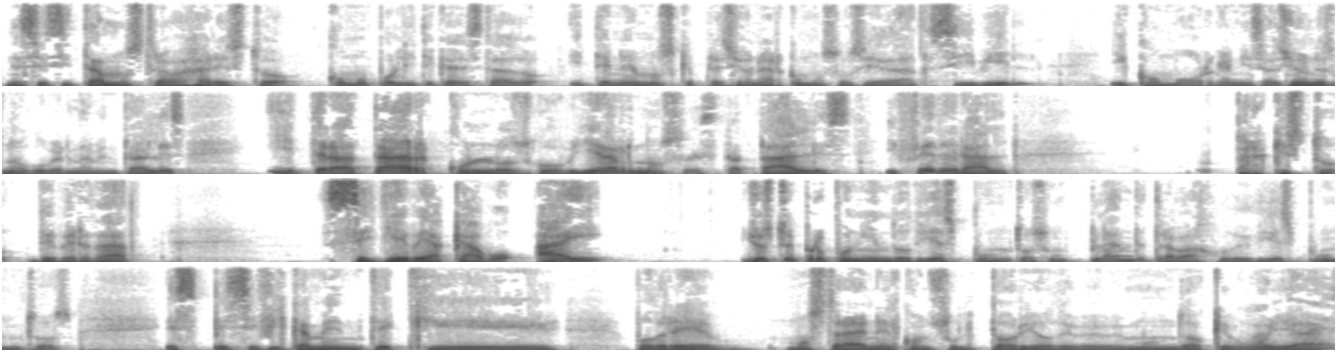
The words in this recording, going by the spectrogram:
Necesitamos trabajar esto como política de Estado y tenemos que presionar como sociedad civil y como organizaciones no gubernamentales y tratar con los gobiernos estatales y federal para que esto de verdad se lleve a cabo. Hay, yo estoy proponiendo 10 puntos, un plan de trabajo de 10 puntos específicamente que podré mostrar en el consultorio de Bebemundo que voy ¿Cuándo a?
